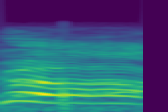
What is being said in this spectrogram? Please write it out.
No!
